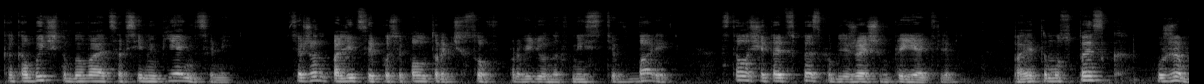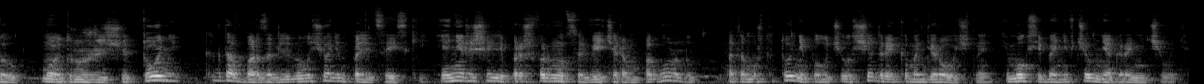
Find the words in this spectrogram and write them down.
Как обычно бывает со всеми пьяницами, сержант полиции после полутора часов, проведенных вместе в баре, стал считать Спеска ближайшим приятелем. Поэтому Спеск уже был мой дружище Тони, когда в бар заглянул еще один полицейский, и они решили прошвырнуться вечером по городу, потому что Тони получил щедрые командировочные и мог себя ни в чем не ограничивать.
